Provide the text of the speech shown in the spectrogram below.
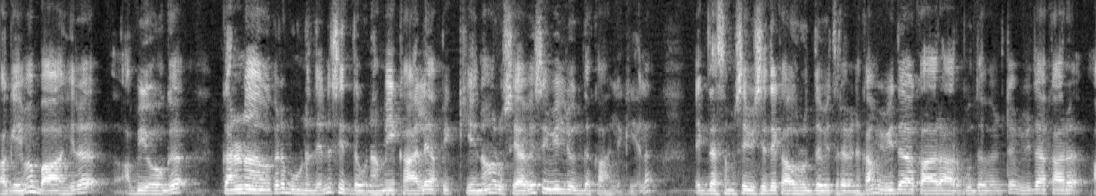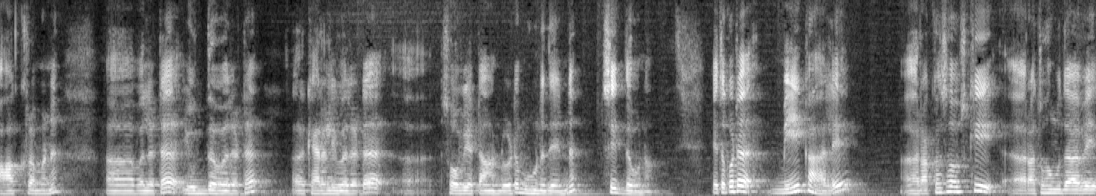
වගේම බාහිර අභියෝග ගණනාවකට මුහුණ දෙන්න සිද්ධ වුණා. මේ කාලේ අපි කියනවා රුසියාවේ සිවිල් යුද්ධ කාලය කියලා. 1922 අවුරුද්ද විතර වෙනකම් විවිධාකාර අර්බුද වලට විවිධාකාර ආක්‍රමණ වලට යුද්ධ වලට කැරලි වලට සෝවියට් ආණ්ඩුවට මුහුණ දෙන්න සිද්ධ වුණා. එතකොට මේ කාලේ රකසෝස්කි රතු හමුදාවේ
